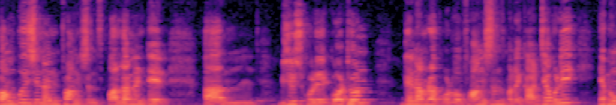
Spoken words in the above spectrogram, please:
কম্পোজিশন অ্যান্ড ফাংশনস পার্লামেন্টের বিশেষ করে গঠন। দেন আমরা পড়ব ফাংশনস মানে কার্যাবলী এবং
